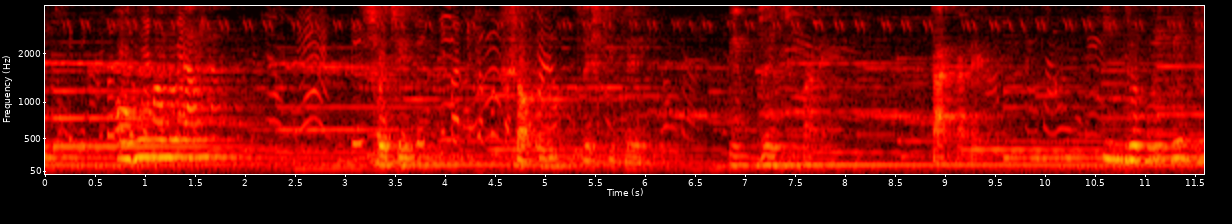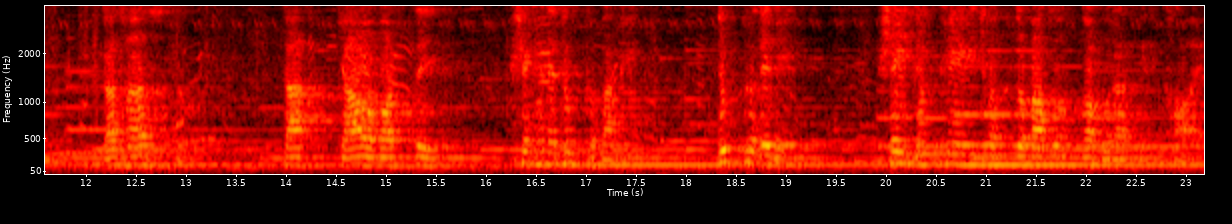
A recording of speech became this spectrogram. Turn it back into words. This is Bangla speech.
অবমাননায়। সকল দৃষ্টিতে ইন্দ্রের মানে তাকালে। ইন্দ্র বললেন তথাস্ত তা যাও মর্তে সেখানে দুঃখ পাবে। দুঃখ দেবে। সেই দুঃখে ছন্দ পাতন অপরাধের ক্ষয়।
